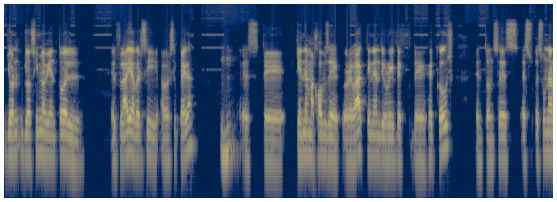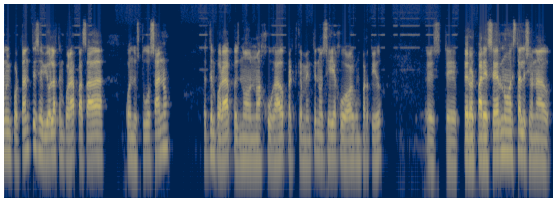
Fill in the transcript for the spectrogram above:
Yo, yo sí me aviento el, fly a ver si, a ver si pega. Este, tiene a Mahomes de reback, tiene a Andy Reid de, de, head coach. Entonces, es, es un arma importante. Se vio la temporada pasada cuando estuvo sano. Esta temporada pues no, no ha jugado prácticamente, no sé si haya jugado algún partido, este, pero al parecer no está lesionado.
